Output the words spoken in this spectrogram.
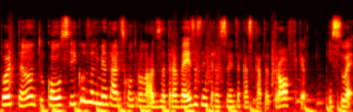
Portanto, com os ciclos alimentares controlados através das interações da cascata trófica, isto é,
